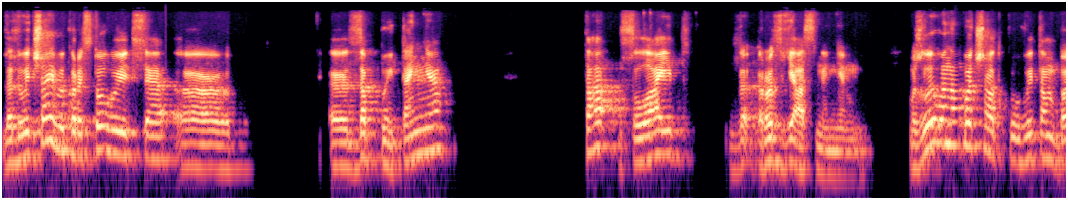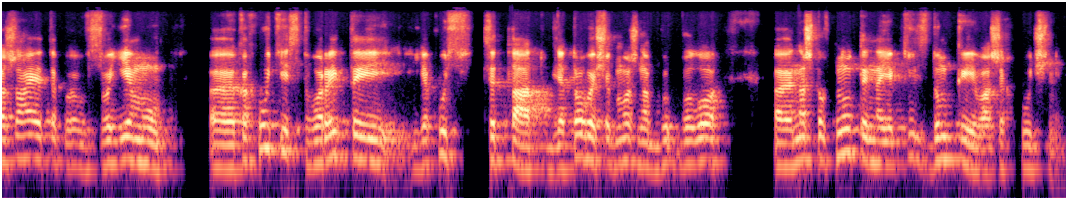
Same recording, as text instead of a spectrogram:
Зазвичай використовується е, е, запитання та слайд з роз'ясненнями. Можливо, на початку ви там бажаєте в своєму е, кахуті створити якусь цитату для того, щоб можна було наштовхнути на якісь думки ваших учнів.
